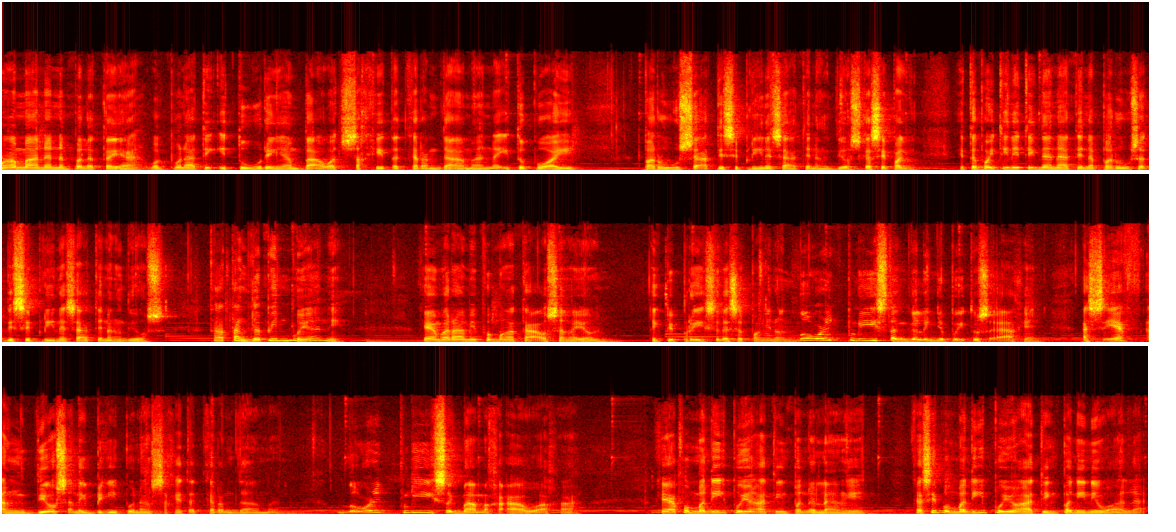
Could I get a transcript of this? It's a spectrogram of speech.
mga mananampalataya, wag po nating ituring ang bawat sakit at karamdaman na ito po ay parusa at disiplina sa atin ng Diyos. Kasi pag ito po ay tinitignan natin na parusa at disiplina sa atin ng Diyos, tatanggapin mo yan eh. Kaya marami po mga tao sa ngayon, nagpipray sila sa Panginoon, Lord, please, tanggalin niyo po ito sa akin. As if ang Diyos ang nagbigay po ng sakit at karamdaman. Lord, please, nagmamakaawa ka. Kaya po mali po yung ating panalangin. Kasi po mali po yung ating paniniwala.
